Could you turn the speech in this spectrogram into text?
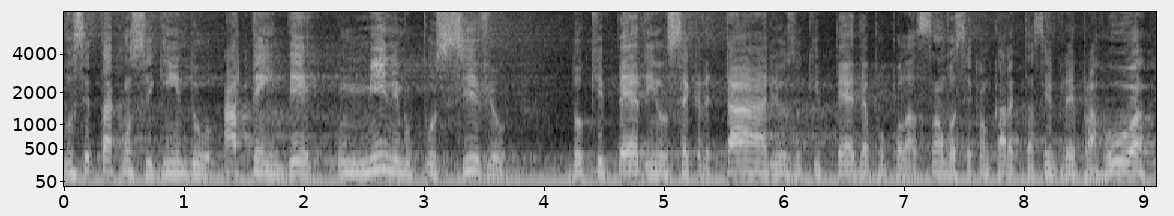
você está conseguindo atender o mínimo possível do que pedem os secretários, do que pede a população? Você que é um cara que está sempre aí para a rua,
